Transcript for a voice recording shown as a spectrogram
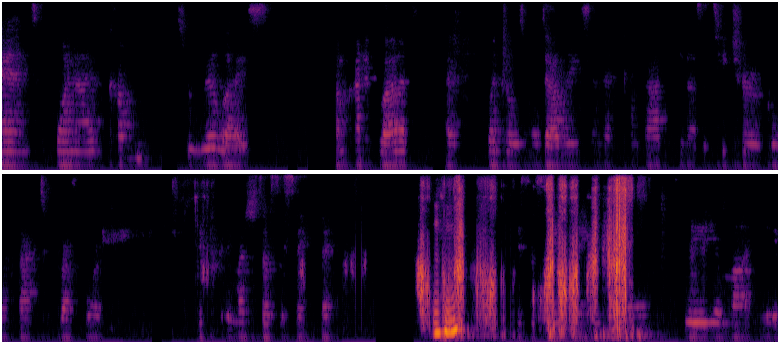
And when I've come to realize, I'm kind of glad I've, I went those modalities and then come back, you know, as a teacher, going back to breath work. It pretty much does the same thing. Mhm. It's the same thing. Clear your mind. It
